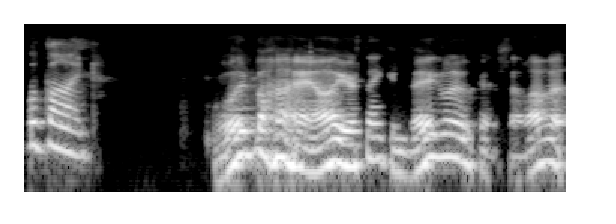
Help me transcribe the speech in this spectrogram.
Woodbine. Woodbine. Oh, you're thinking big, Lucas. I love it.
